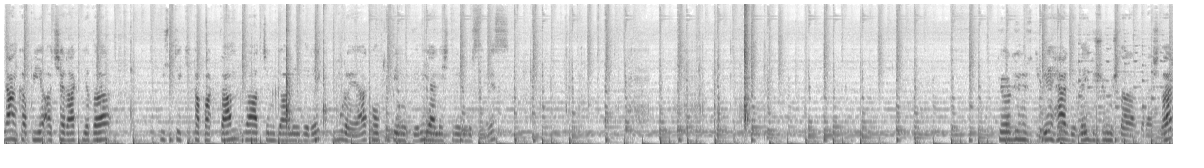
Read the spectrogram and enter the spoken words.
Yan kapıyı açarak ya da üstteki kapaktan rahatça müdahale ederek buraya koltuk değneklerini yerleştirebilirsiniz. Gördüğünüz gibi her detayı düşünmüşler arkadaşlar.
